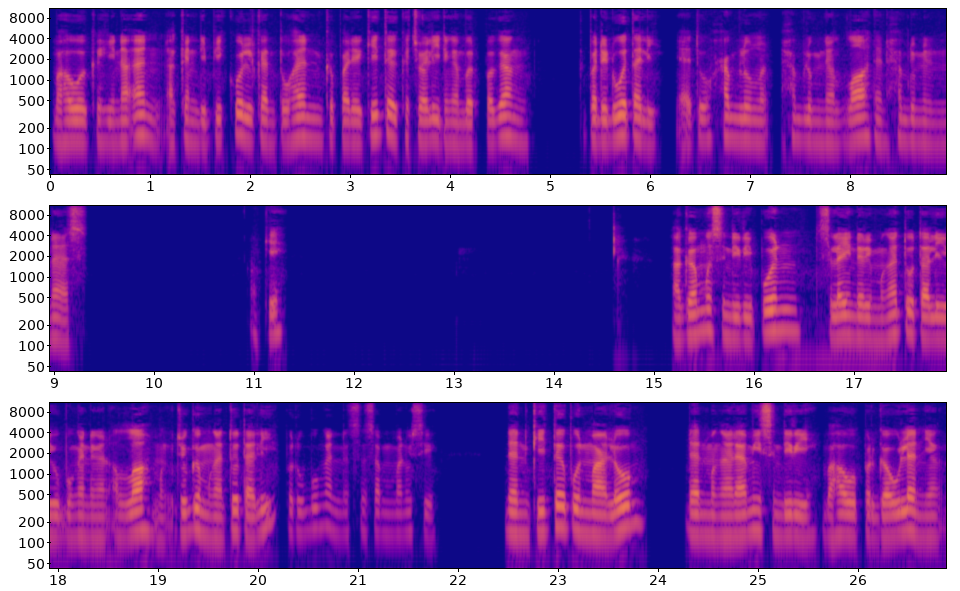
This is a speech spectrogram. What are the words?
bahawa kehinaan akan dipikulkan Tuhan kepada kita kecuali dengan berpegang kepada dua tali iaitu hablum hablum minallah dan hablum minannas okey Agama sendiri pun selain dari mengatur tali hubungan dengan Allah juga mengatur tali perhubungan sesama manusia. Dan kita pun maklum dan mengalami sendiri bahawa pergaulan yang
